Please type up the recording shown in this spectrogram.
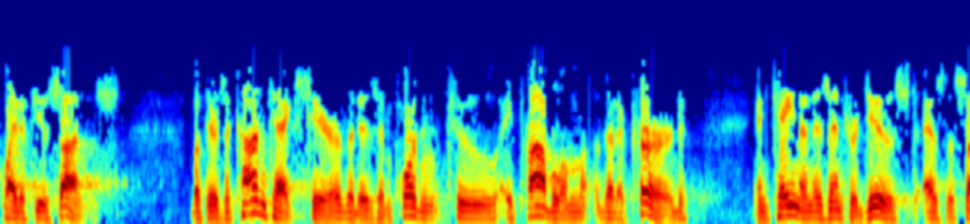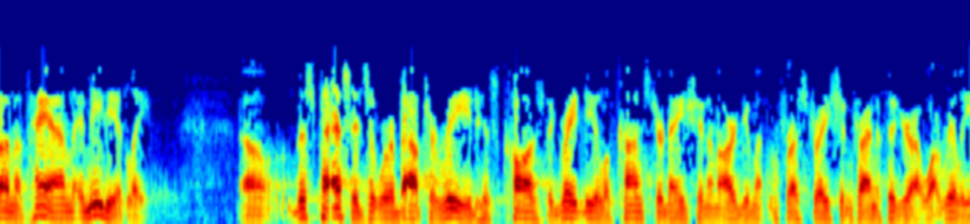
quite a few sons. But there's a context here that is important to a problem that occurred and Canaan is introduced as the son of Ham immediately. Uh, this passage that we're about to read has caused a great deal of consternation and argument and frustration trying to figure out what really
